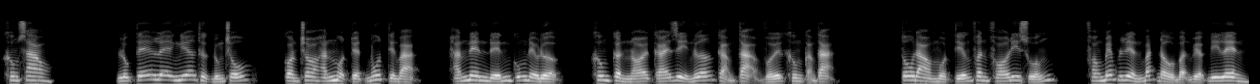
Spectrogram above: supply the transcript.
không sao. Lục tế lễ nghĩa thực đúng chỗ, còn cho hắn một tuyệt bút tiền bạc, hắn nên đến cũng đều được, không cần nói cái gì nữa cảm tạ với không cảm tạ. Tô đào một tiếng phân phó đi xuống, phòng bếp liền bắt đầu bận việc đi lên.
